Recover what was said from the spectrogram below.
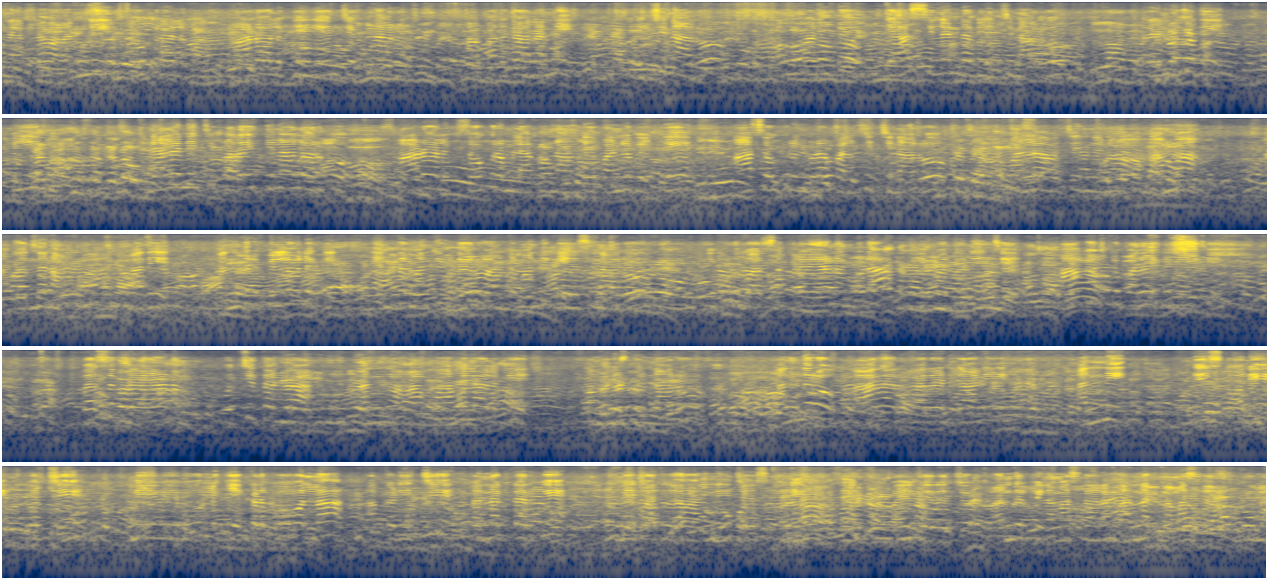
నెట్లో అన్ని సౌకర్యాలు ఆడవాళ్ళకి ఏం చెప్పినారు? ఆ పథకాలన్నీ ఇచ్చినారు. ఫస్ట్ గ్యాస్ సిలిండర్లు ఇచ్చినారు. రెండోది బియ్యం నెల నుంచి పదహైదు దినాల వరకు ఆడవాళ్ళకి సౌకర్యం లేకుండా ఉంటే పండ్లు పెట్టి ఆ సౌకర్యం కూడా పలికిచ్చినారు. మళ్ళా వచ్చింది అమ్మ వందనం అది అందరి పిల్లలకి ఎంతమంది ఉన్నారో అంతమందికి వేసినారు ఇప్పుడు బస్సు ప్రయాణం కూడా ఈ పొద్దు నుంచి ఆగస్టు పదహైదు నుంచి బస్సు ప్రయాణం ఉచితంగా అన్ని ఆ మహిళలకి పంపిస్తున్నారు. అందరూ ఆధార్ కార్డు కానీ అన్ని తీసుకొని వచ్చి మీ ఊర్లకి ఎక్కడ పోవాలా అక్కడ ఇచ్చి కండక్టర్కి మీకు అది అన్నీ చేసుకొని బయలుదేరచ్చు. అందరికీ నమస్కారం అన్నకి నమస్కారం.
